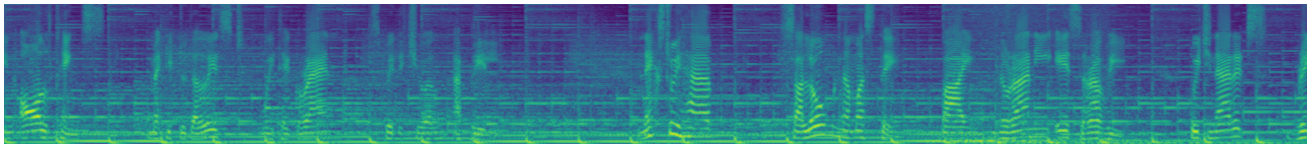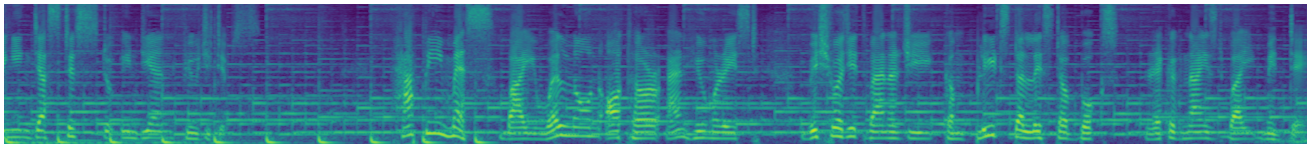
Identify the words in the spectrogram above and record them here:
in all things, make it to the list with a grand spiritual appeal. Next we have Salom Namaste by Nurani S. Ravi, which narrates bringing justice to Indian fugitives. Happy Mess by well known author and humorist Vishwajit Banerjee completes the list of books recognized by Midday.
